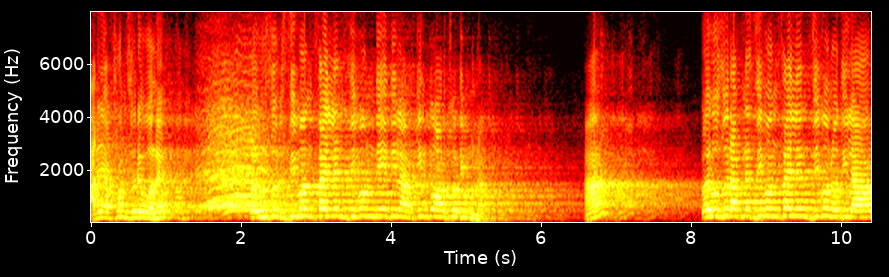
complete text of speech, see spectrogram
আরে এখন জোরে বলেন। হুজুর, জীবন চাইলেন, জীবন দিয়ে দিলাম, কিন্তু অর্থ দিব না। হ্যাঁ? ওই হুজুর, আপনি জীবন চাইলেন, জীবনও দিলাম।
